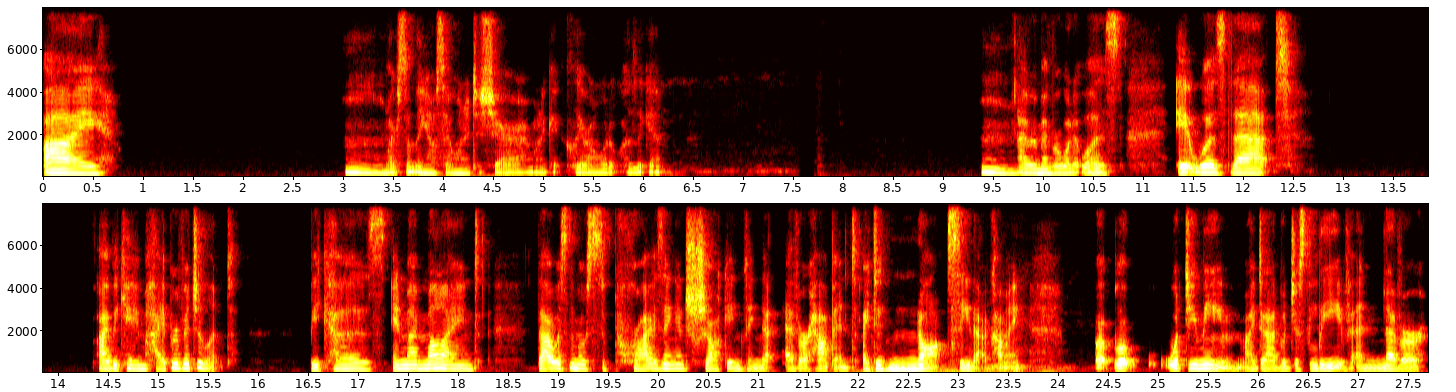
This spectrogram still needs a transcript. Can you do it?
I mm, there's something else I wanted to share. I want to get clear on what it was again. Mm, I remember what it was. It was that I became hyper vigilant because in my mind, that was the most surprising and shocking thing that ever happened. I did not see that coming. Uh, but what do you mean? My dad would just leave and never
